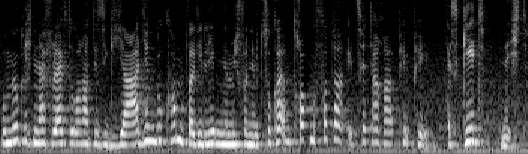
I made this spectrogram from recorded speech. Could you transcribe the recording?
womöglich na, vielleicht sogar noch diese Giardien bekommt, weil die leben nämlich von dem Zucker im Trockenfutter etc. pp. Es geht nicht.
